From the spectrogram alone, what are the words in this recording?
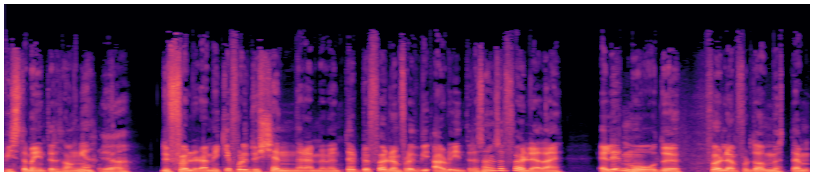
hvis de er interessante. Yeah. Du følger dem ikke fordi du kjenner dem eventuelt. Du følger dem fordi Er du interessant, så følger jeg deg. Eller må du følge dem fordi du har møtt dem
